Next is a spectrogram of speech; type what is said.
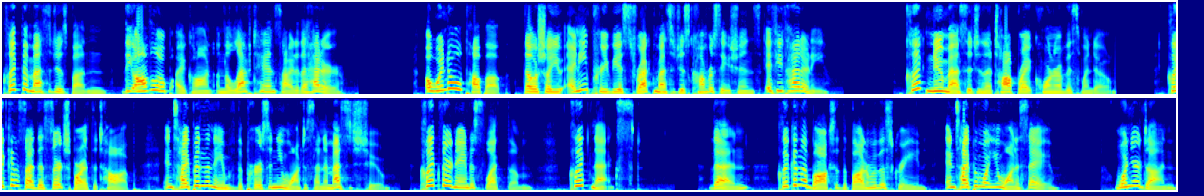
click the Messages button, the envelope icon on the left hand side of the header. A window will pop up that will show you any previous direct messages conversations if you've had any. Click New Message in the top right corner of this window. Click inside the search bar at the top and type in the name of the person you want to send a message to. Click their name to select them. Click Next. Then, click in the box at the bottom of the screen and type in what you want to say. When you're done,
